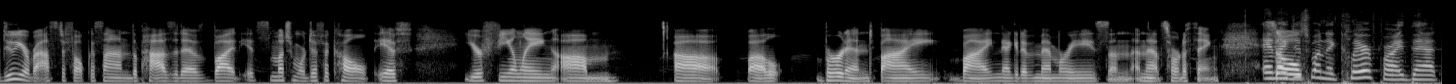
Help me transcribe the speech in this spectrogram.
do your best to focus on the positive, but it's much more difficult if you're feeling um, uh, uh, burdened by by negative memories and, and that sort of thing. And so, I just want to clarify that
